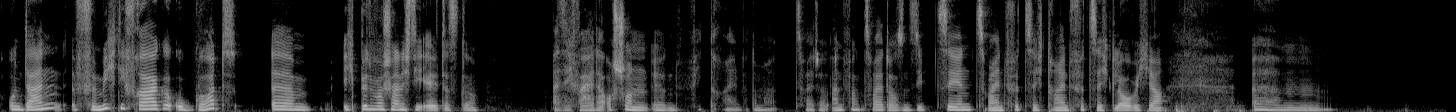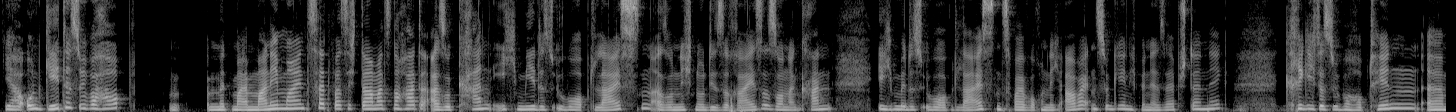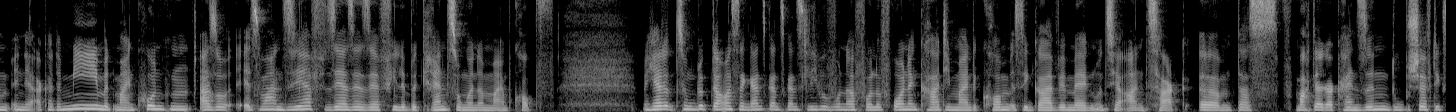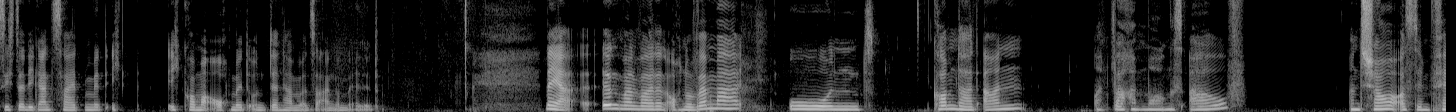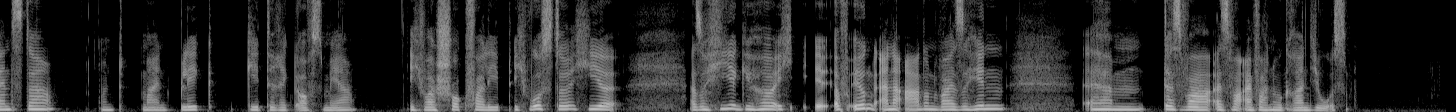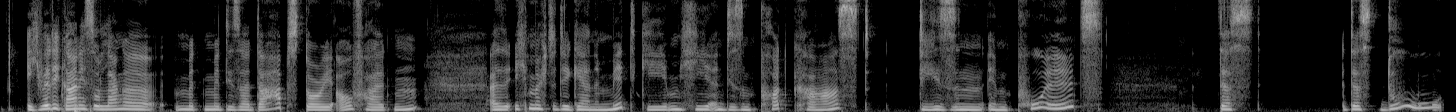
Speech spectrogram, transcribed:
Und dann für mich die Frage, oh Gott, ähm, ich bin wahrscheinlich die Älteste. Also ich war ja da auch schon irgendwie drei, warte mal, 2000, Anfang 2017, 42, 43, glaube ich ja. Ähm, ja, und geht es überhaupt? Mit meinem Money-Mindset, was ich damals noch hatte. Also kann ich mir das überhaupt leisten? Also nicht nur diese Reise, sondern kann ich mir das überhaupt leisten, zwei Wochen nicht arbeiten zu gehen? Ich bin ja selbstständig. Kriege ich das überhaupt hin ähm, in der Akademie mit meinen Kunden? Also es waren sehr, sehr, sehr, sehr viele Begrenzungen in meinem Kopf. Ich hatte zum Glück damals eine ganz, ganz, ganz liebe, wundervolle Freundin, Kathi, meinte, komm, ist egal, wir melden uns ja an, zack. Ähm, das macht ja gar keinen Sinn, du beschäftigst dich da die ganze Zeit mit, ich ich komme auch mit und dann haben wir uns angemeldet. Naja, irgendwann war dann auch November und komme dort an und wache morgens auf und schaue aus dem Fenster und mein Blick geht direkt aufs Meer. Ich war schockverliebt. Ich wusste, hier, also hier gehöre ich auf irgendeine Art und Weise hin. Ähm, das war, es war einfach nur grandios. Ich will dich gar nicht so lange mit, mit dieser Darb-Story aufhalten. Also ich möchte dir gerne mitgeben hier in diesem Podcast diesen Impuls, dass, dass du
